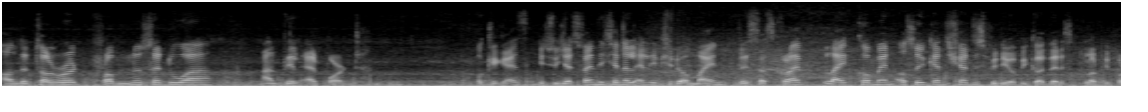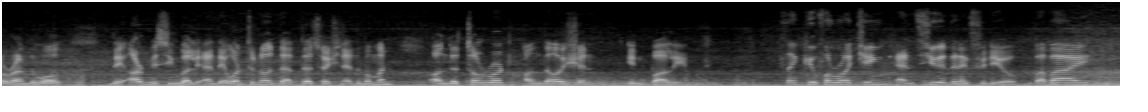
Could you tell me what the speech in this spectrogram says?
on the toll road from Nusa Dua until airport. Okay guys, if you just find the channel and if you don't mind, please subscribe, like, comment, also you can share this video because there is a lot of people around the world, they are missing Bali and they want to know the update situation at the moment on the toll road on the ocean in Bali. Thank you for watching and see you in the next video. Bye bye.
